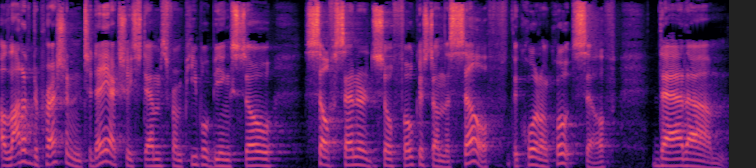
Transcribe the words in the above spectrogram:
a lot of depression today actually stems from people being so self centered, so focused on the self, the quote unquote self, that um,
